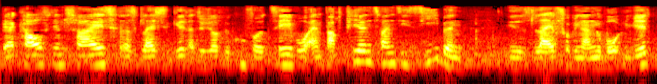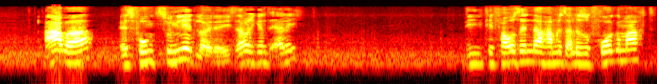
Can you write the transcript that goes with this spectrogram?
Wer kauft den Scheiß? Das gleiche gilt natürlich auch für QVC, wo einfach 24-7 dieses Live-Shopping angeboten wird. Aber es funktioniert, Leute. Ich sage euch ganz ehrlich, die TV-Sender haben das alle so vorgemacht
